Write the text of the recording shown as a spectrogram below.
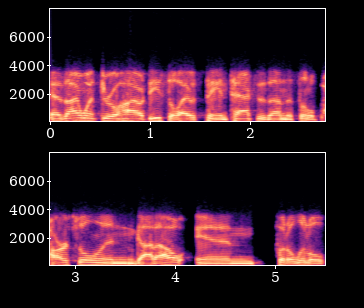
as I went through Ohio Diesel, I was paying taxes on this little parcel and got out and put a little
